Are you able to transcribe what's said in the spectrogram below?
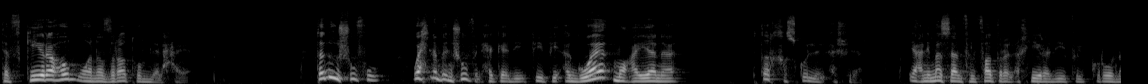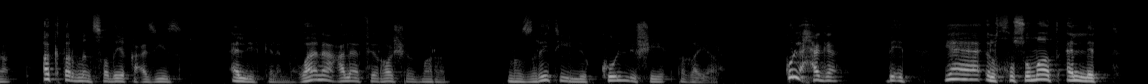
تفكيرهم ونظرتهم للحياة. ابتدوا يشوفوا وإحنا بنشوف الحكاية دي في في أجواء معينة بترخص كل الأشياء. يعني مثلا في الفترة الأخيرة دي في الكورونا أكتر من صديق عزيز قال لي الكلام ده وأنا على فراش المرض نظرتي لكل شيء تغيرت. كل حاجة بقت يا الخصومات قلت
